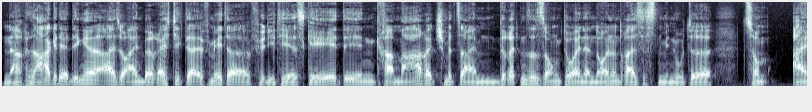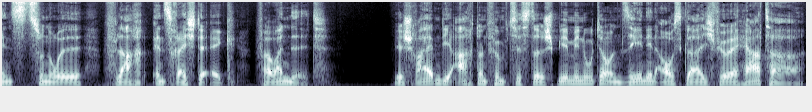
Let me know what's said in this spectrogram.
Nach Lage der Dinge also ein berechtigter Elfmeter für die TSG, den Kramaric mit seinem dritten Saisontor in der 39. Minute zum 1 zu 0 flach ins rechte Eck verwandelt. Wir schreiben die 58. Spielminute und sehen den Ausgleich für Hertha.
